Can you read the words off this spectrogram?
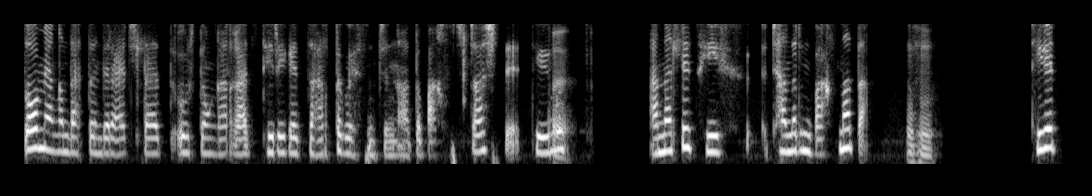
100 мянган датан дээр ажиллаад үр дүн гаргаад тэрийгэ зардаг байсан чинь одоо багасч байгаа шүү дээ. Тэгээд анализ хийх чанар нь багаснаа да. Аа. Тэгээд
